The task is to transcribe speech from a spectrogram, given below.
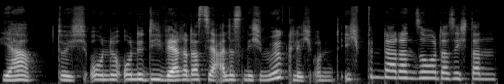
ja, durch, ohne, ohne die wäre das ja alles nicht möglich. Und ich bin da dann so, dass ich dann,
